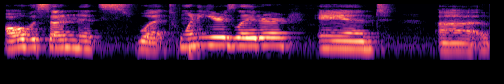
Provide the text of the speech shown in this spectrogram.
all of a sudden, it's what twenty years later, and uh,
